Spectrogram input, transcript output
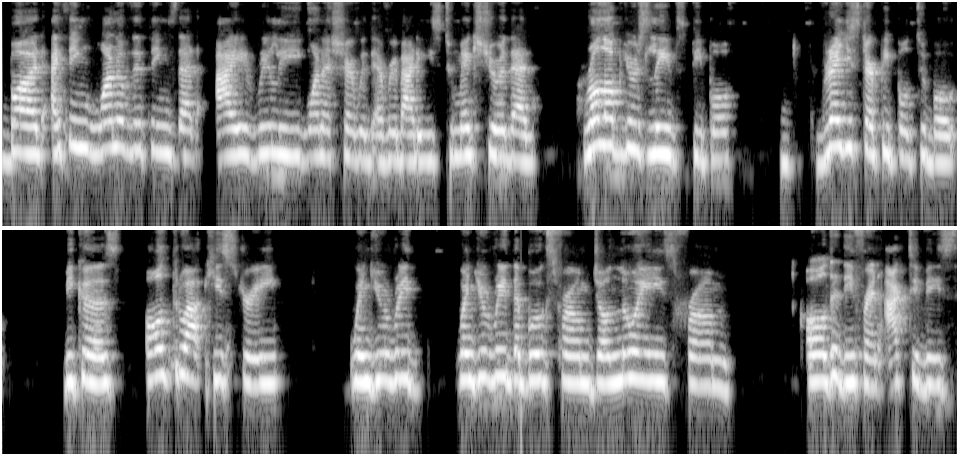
but I think one of the things that I really want to share with everybody is to make sure that roll up your sleeves people register people to vote because all throughout history when you read when you read the books from John Lewis from all the different activists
